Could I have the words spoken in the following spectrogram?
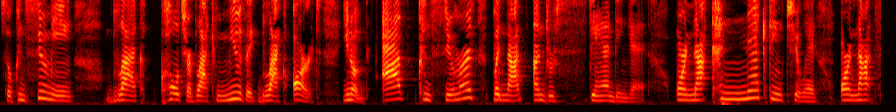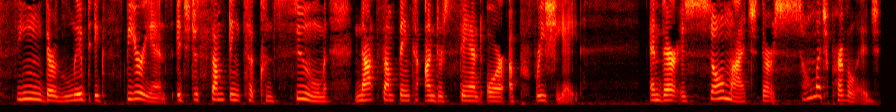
So, consuming black culture, black music, black art, you know, as consumers, but not understanding it or not connecting to it or not seeing their lived experience. It's just something to consume, not something to understand or appreciate. And there is so much, there is so much privilege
